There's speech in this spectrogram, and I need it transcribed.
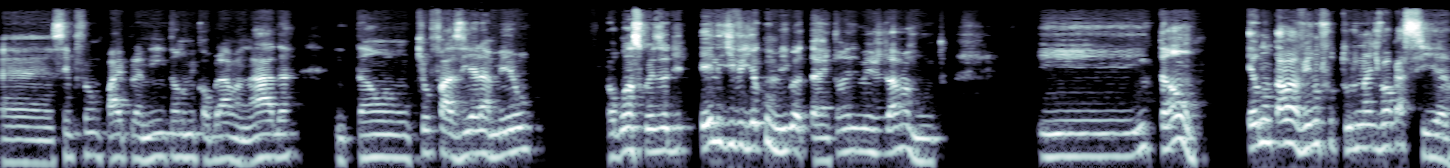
é, sempre foi um pai para mim, então não me cobrava nada. Então, o que eu fazia era meu. Algumas coisas ele dividia comigo até, então ele me ajudava muito. E então, eu não estava vendo futuro na advocacia.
